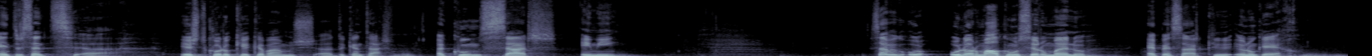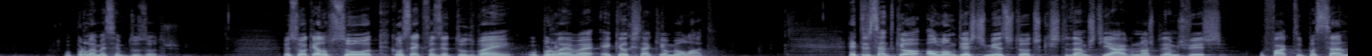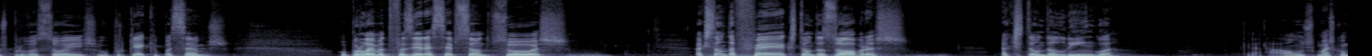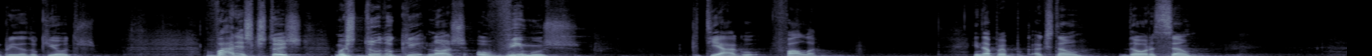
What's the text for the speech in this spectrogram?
É interessante uh, este coro que acabamos uh, de cantar. A começar em mim. Sabe, o, o normal como ser humano é pensar que eu nunca erro. O problema é sempre dos outros. Eu sou aquela pessoa que consegue fazer tudo bem, o problema é aquele que está aqui ao meu lado. É interessante que ao, longo destes meses todos que estudamos Tiago, nós podemos ver o facto de passarmos provações, o porquê que passamos, o problema de fazer exceção de pessoas, a questão da fé, a questão das obras, a questão da língua, há uns mais comprida do que outros, várias questões, mas tudo o que nós ouvimos que Tiago fala, ainda há a questão da oração,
